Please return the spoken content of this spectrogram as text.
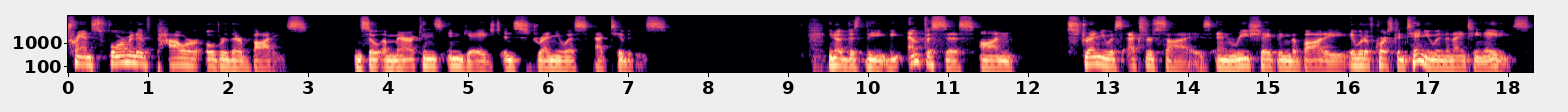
transformative power over their bodies. And so Americans engaged in strenuous activities you know, this, the, the emphasis on strenuous exercise and reshaping the body, it would of course continue in the 1980s.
